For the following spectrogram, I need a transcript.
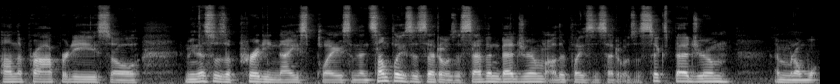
on the property. So, I mean, this was a pretty nice place. And then some places said it was a seven bedroom, other places said it was a six bedroom. I'm going to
